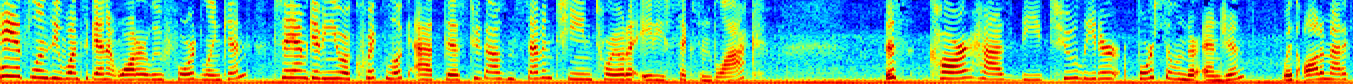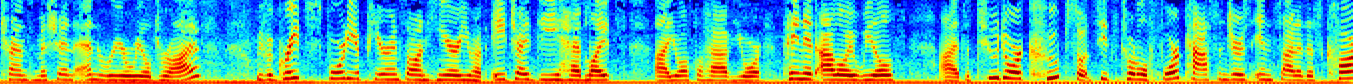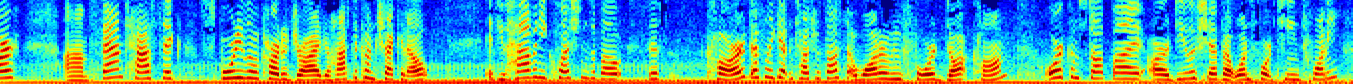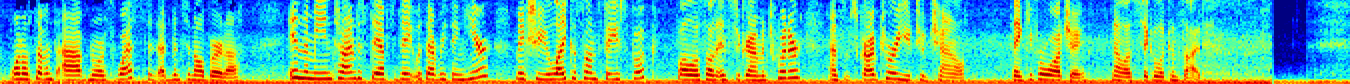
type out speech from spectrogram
Hey, it's Lindsay once again at Waterloo Ford Lincoln. Today I'm giving you a quick look at this 2017 Toyota 86 in black. This car has the 2 liter 4 cylinder engine with automatic transmission and rear wheel drive. We have a great sporty appearance on here. You have HID headlights. Uh, you also have your painted alloy wheels. Uh, it's a two-door coupe, so it seats a total of four passengers inside of this car. Um, fantastic, sporty little car to drive. You'll have to come check it out. If you have any questions about this car, definitely get in touch with us at waterlooford.com or come stop by our dealership at 11420 107th Ave Northwest in Edmonton, Alberta. In the meantime, to stay up to date with everything here, make sure you like us on Facebook, follow us on Instagram and Twitter, and subscribe to our YouTube channel. Thank you for watching. Now let's take a look inside.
